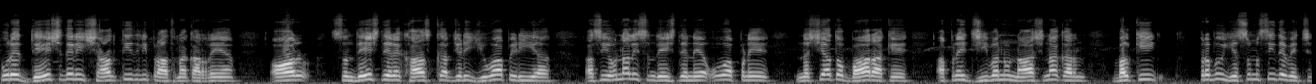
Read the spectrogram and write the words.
ਪੂਰੇ ਦੇਸ਼ ਦੇ ਲਈ ਸ਼ਾਂਤੀ ਦੇ ਲਈ ਪ੍ਰਾਰਥਨਾ ਕਰ ਰਹੇ ਹਾਂ ਔਰ ਸੰਦੇਸ਼ ਦੇ ਰਹੇ ਖਾਸ ਕਰ ਜਿਹੜੀ ਯੁਵਾ ਪੀੜ੍ਹੀ ਆ, ਅਸੀਂ ਉਹਨਾਂ ਲਈ ਸੰਦੇਸ਼ ਦਿੰਦੇ ਹਾਂ, ਉਹ ਆਪਣੇ ਨਸ਼ਿਆਂ ਤੋਂ ਬਾਹਰ ਆ ਕੇ ਆਪਣੇ ਜੀਵਨ ਨੂੰ ਨਾਸ਼ ਨਾ ਕਰਨ, ਬਲਕਿ ਪ੍ਰਭੂ ਯਿਸੂ ਮਸੀਹ ਦੇ ਵਿੱਚ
